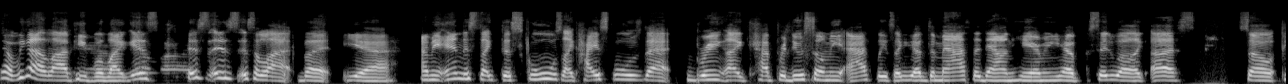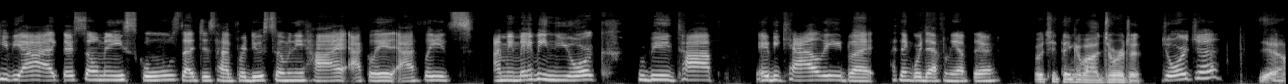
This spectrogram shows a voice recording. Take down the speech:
Yeah, we got a lot of people. like it's it's it's it's a lot, but yeah. I mean, and it's like the schools, like high schools that bring like have produced so many athletes. Like you have DeMatha down here. I mean, you have Sidwell, like us. So PVI, like there's so many schools that just have produced so many high accolade athletes. I mean, maybe New York would be top, maybe Cali, but I think we're definitely up there. What you think about Georgia? Georgia, Yeah.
